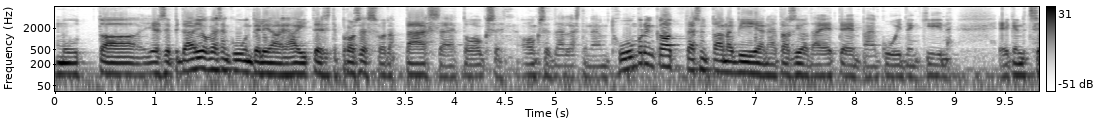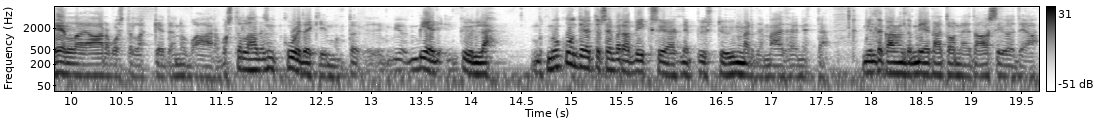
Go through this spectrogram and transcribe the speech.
mutta, ja se pitää jokaisen kuuntelijan ihan itse sitten prosessoida päässä, että onko se, onko se tällaista näin, mutta huumorin kautta tässä nyt aina vie näitä asioita eteenpäin kuitenkin, eikä nyt sellainen arvostella ketään, no arvostellaan tässä nyt kuitenkin, mutta mieti, kyllä, mutta minun kuuntelijat on sen verran viksuja, että ne pystyy ymmärtämään sen, että miltä kannalta minä katson näitä asioita ja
